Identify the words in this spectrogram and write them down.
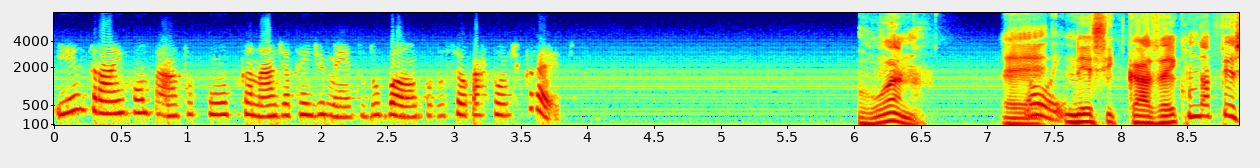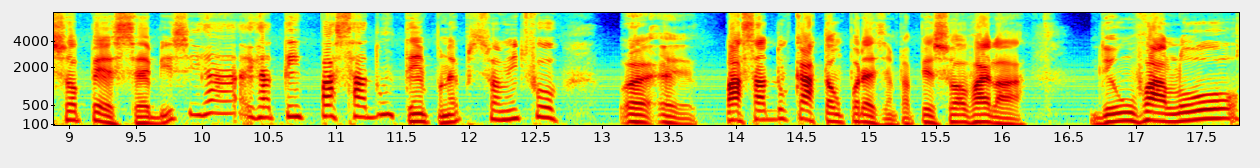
e entrar em contato com os canais de atendimento do banco do seu cartão de crédito. Juana, é, nesse caso aí, quando a pessoa percebe isso, já, já tem passado um tempo, né? Principalmente for é, é, passado do cartão, por exemplo. A pessoa vai lá, deu um valor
